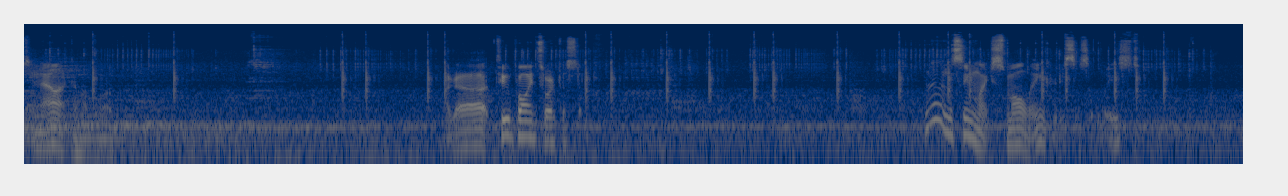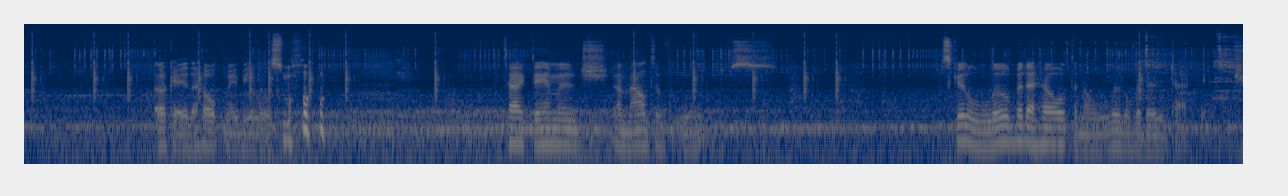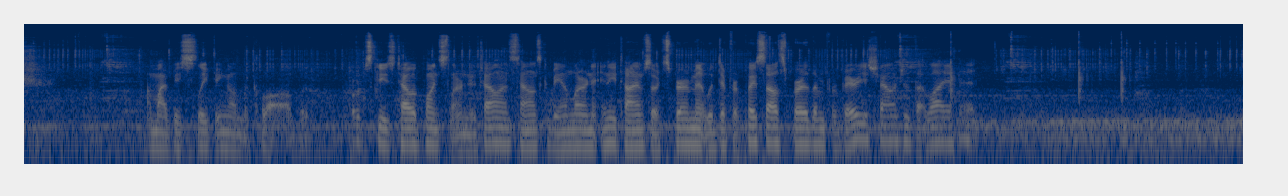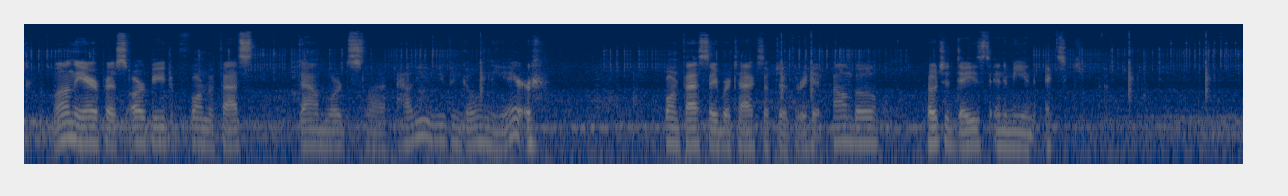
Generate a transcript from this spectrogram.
So now I can got two points worth of stuff. Doesn't seem like small increases, at least. Okay, the health may be a little small. Attack damage, amount of wounds. Let's get a little bit of health and a little bit of attack damage. I might be sleeping on the claw, but use talent points learn new talents. Talents can be unlearned at any time, so experiment with different playstyles prepare them for various challenges that lie ahead. While in the air, press RB to perform a fast downward slap. How do you even go in the air? Perform fast saber attacks up to a three hit combo. Approach a dazed enemy and execute.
